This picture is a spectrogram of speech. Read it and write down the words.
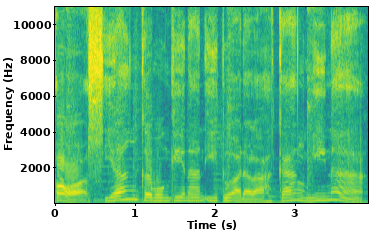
pos, yang kemungkinan itu adalah Kang Mina.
